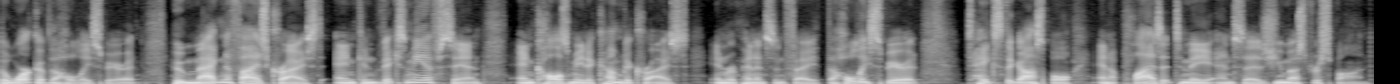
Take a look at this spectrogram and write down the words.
the work of the Holy Spirit, who magnifies Christ and convicts me of sin and calls me to come to Christ in repentance and faith. The Holy Spirit takes the gospel and applies it to me and says, You must respond.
